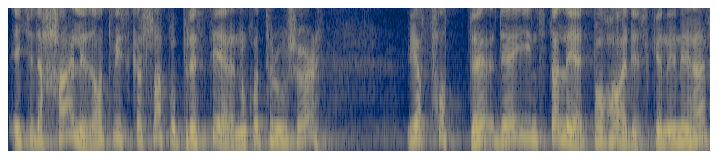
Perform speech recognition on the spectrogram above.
Er ikke det herlig da at vi skal slappe å prestere noe tro sjøl? Vi har fått det. Det er installert på harddisken inni her.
